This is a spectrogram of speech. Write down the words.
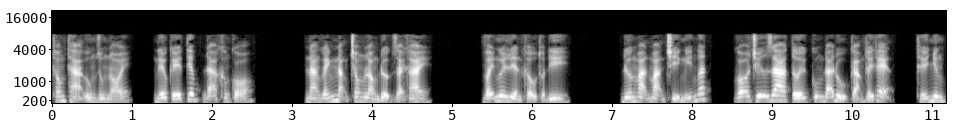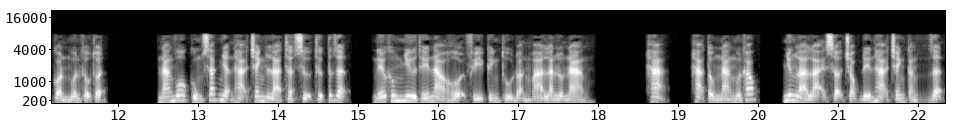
thông thả ung dung nói, nếu kế tiếp đã không có. Nàng gánh nặng trong lòng được giải khai. Vậy ngươi liền khẩu thuật đi. Đường mạn mạn chỉ nghĩ mất, gõ chữ ra tới cũng đã đủ cảm thấy thẹn, thế nhưng còn muốn khẩu thuật. Nàng vô cùng xác nhận hạ tranh là thật sự thực tức giận, nếu không như thế nào hội phí kính thủ đoạn mà lăn lộn nàng. Hạ, hạ tổng nàng muốn khóc, nhưng là lại sợ chọc đến hạ tranh càng giận,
